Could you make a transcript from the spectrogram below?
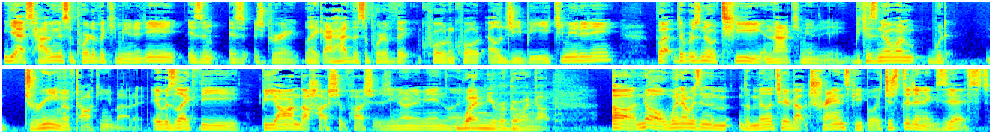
yes, having the support of a community is is is great. Like I had the support of the quote unquote LGB community, but there was no T in that community because no one would dream of talking about it. It was like the beyond the hush of hushes. You know what I mean? Like, When you were growing up? uh, no, when I was in the the military about trans people, it just didn't exist.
